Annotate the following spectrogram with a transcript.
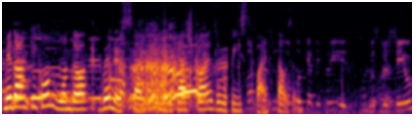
Midan Kikon won the winner's title with a cash prize of rupees 5,000. Mr. Seo.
